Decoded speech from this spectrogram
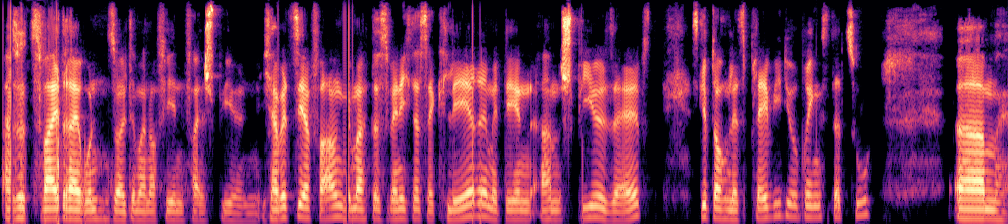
Also zwei, drei Runden sollte man auf jeden Fall spielen. Ich habe jetzt die Erfahrung gemacht, dass wenn ich das erkläre mit denen am Spiel selbst, es gibt auch ein Let's Play-Video übrigens dazu, ähm,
